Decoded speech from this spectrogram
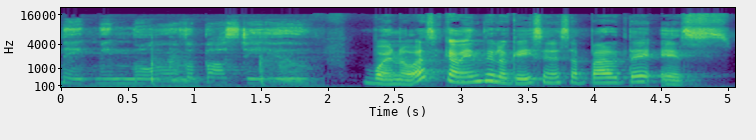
make me more of a boss to you. Bueno, básicamente lo que dice en esa parte es.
